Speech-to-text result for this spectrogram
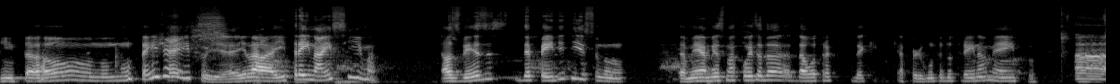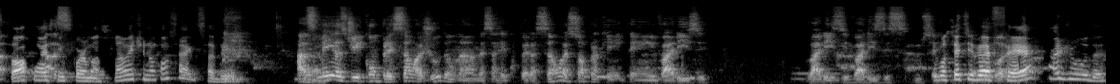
Então, não, não tem jeito. E é ir lá e treinar em cima. Às vezes depende disso. Não... Também é a mesma coisa da, da outra, da, que a pergunta do treinamento. Ah, Só com essa as... informação a gente não consegue saber. As é. meias de compressão ajudam na, nessa recuperação ou é só para quem tem varize? Varize, varizes, não sei. Se você tiver fé, ajuda.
